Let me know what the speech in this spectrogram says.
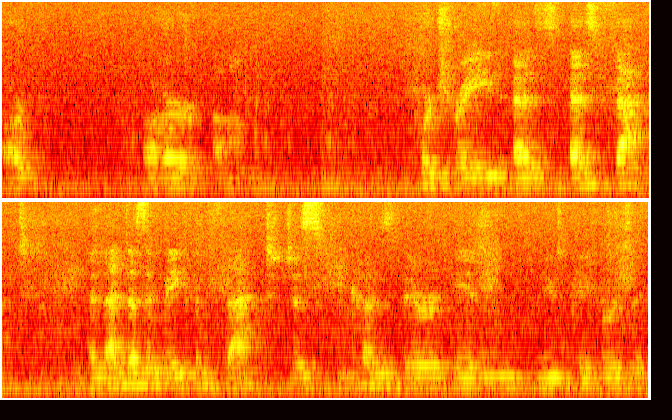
are, are um, portrayed as, as fact, and that doesn't make them fact just because they're in newspapers and.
